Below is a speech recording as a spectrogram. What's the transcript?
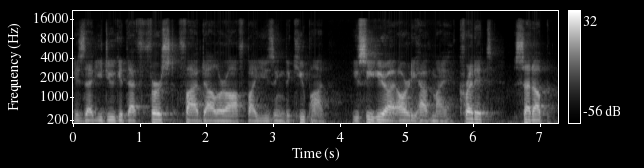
is that you do get that first $5 off by using the coupon. You see here, I already have my credit set up.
